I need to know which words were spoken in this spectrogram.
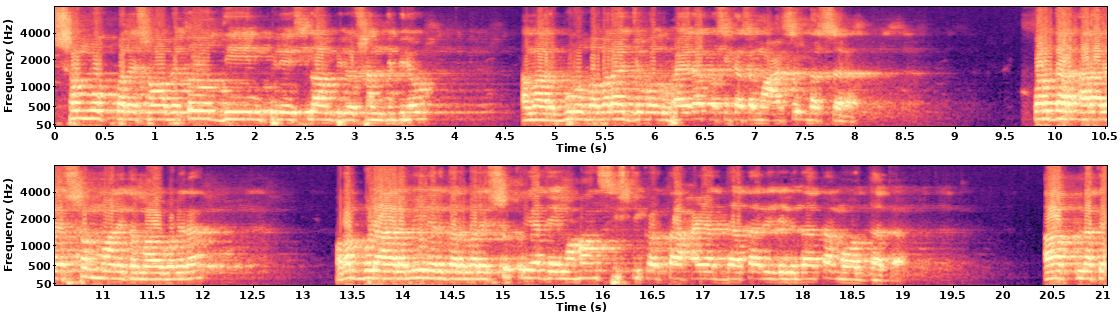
সম্মুখ পানে সমাবেত, দিন প্রিয় ইসলাম প্রিয় শান্তি প্রিয় আমার বুড়ো বাবারা, যুবক ভাইরা কসিকাছে মাসুম বাচ্চারা। পর্দার আড়ালের সম্মানিত মা বোনেরা, রব্বুল আলমিনের দরবারে শুক্রিয়া যে মহান সৃষ্টিকর্তা হায়াত দাতা রিজিক দাতা মহৎ দাতা আপনাকে,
